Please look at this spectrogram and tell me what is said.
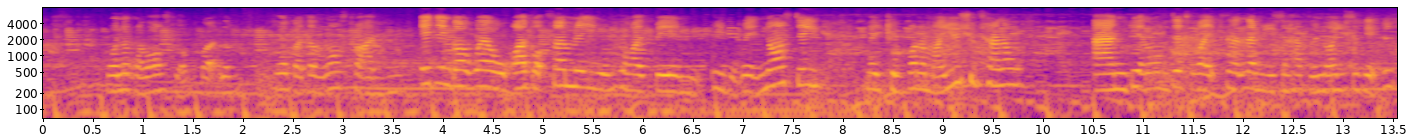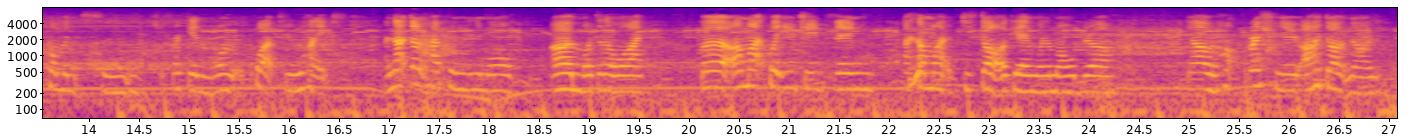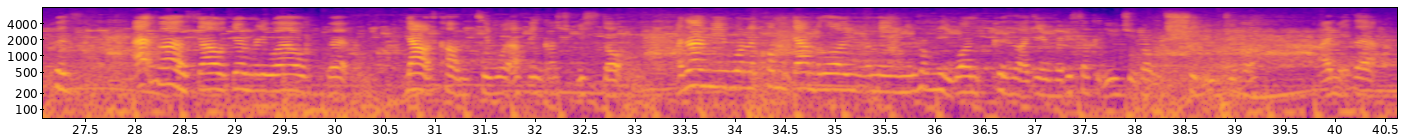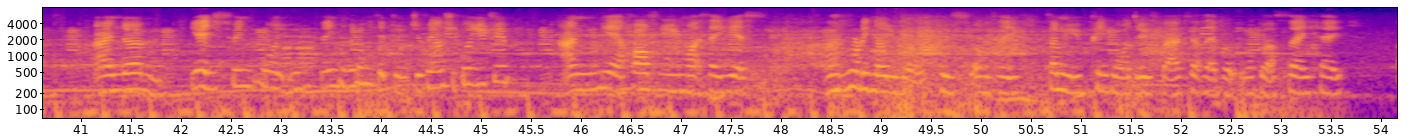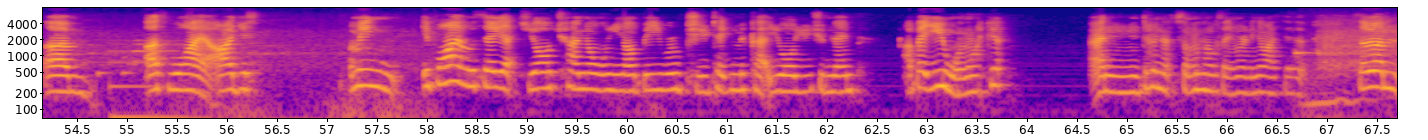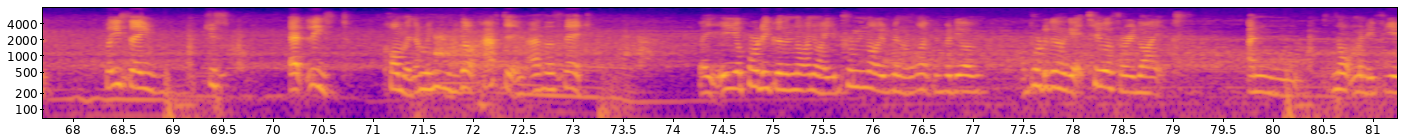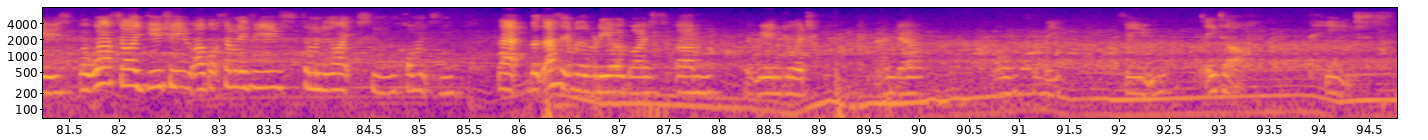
well not my last vlog, but the vlog I done last time, it didn't go well. I got so many replies being people being nasty, making fun of my YouTube channel, and getting all the dislikes. That never used to happen. I used to get good comments and freaking quite a few likes, and that don't happen anymore. Um, I don't know why, but I might quit YouTube soon, and I might just start again when I'm older. You know, fresh new. I don't know, because at first I was doing really well, but now it's come to what I think I should just stop. I don't know if you want to comment down below. I mean, you probably won't because I do really suck at YouTube. I'm a shit YouTuber. I admit that. And um, yeah, just think what you think in the comment. Do you think I should quit YouTube? And yeah, half of you might say yes. I probably know you will because obviously some of you people are douchebags out there. But what can I say? Hey, um, that's why I just I mean, if I would say that's your channel, you know, be rude to you, take a look at your YouTube name, I bet you won't like it. And doing that to someone else ain't really nice, is it? So, um, please say, just at least comment. I mean, you don't have to, as I said. But you're probably gonna not anyway. You're probably not even gonna like the video. I'm probably gonna get two or three likes and not many views. But when I started YouTube, I got so many views, so many likes and comments and that. But that's it for the video, guys. Um, hope you enjoyed, and uh, I'll probably see you later. Peace.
